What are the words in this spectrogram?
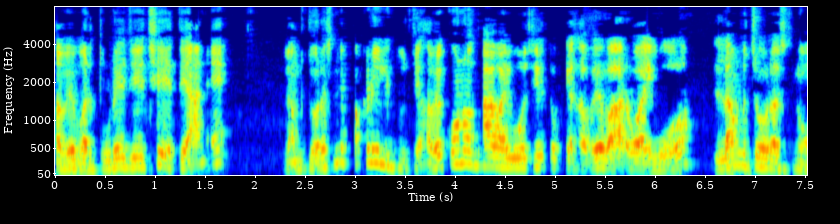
હવે વર્તુળે જે છે તે આને લંબચોરસને પકડી લીધું છે. હવે કોનો દાવ આવ્યો છે? તો કે હવે વારો આવ્યો લંબચોરસનો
